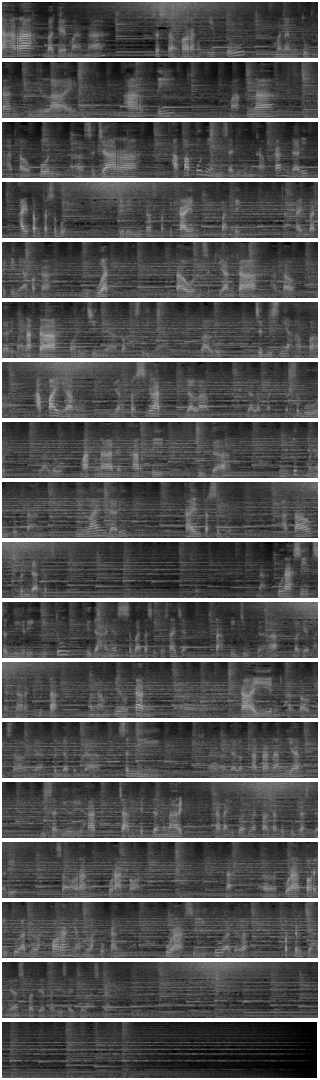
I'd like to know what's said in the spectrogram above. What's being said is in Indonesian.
cara bagaimana seseorang itu menentukan nilai, arti, makna, ataupun uh, sejarah, apa pun yang bisa diungkapkan dari item tersebut. Jadi misal seperti kain batik. Nah, kain batik ini apakah dibuat di tahun sekiankah atau dari manakah originnya atau aslinya? Lalu jenisnya apa? Apa yang yang tersirat dalam dalam batik tersebut? Lalu makna dan arti juga untuk menentukan nilai dari kain tersebut atau benda tersebut. Nah, kurasi sendiri itu tidak hanya sebatas itu saja, tapi juga bagaimana cara kita menampilkan eh, kain atau misalnya benda-benda seni eh, dalam tatanan yang bisa dilihat cantik dan menarik karena itu adalah salah satu tugas dari seorang kurator. Nah, e, kurator itu adalah orang yang melakukannya. Kurasi itu adalah pekerjaannya seperti yang tadi saya jelaskan.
